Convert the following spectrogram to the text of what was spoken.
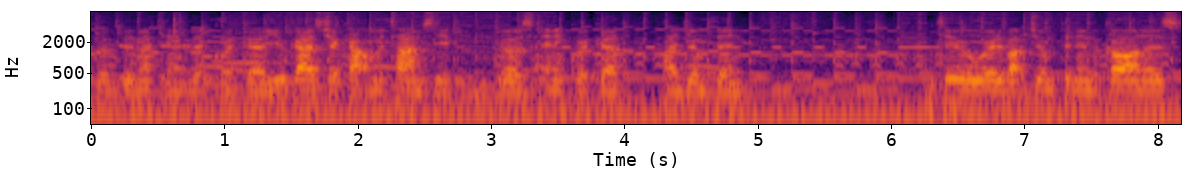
Could be making it a bit quicker. You guys check out on the time, see if it goes any quicker by jumping. I'm too worried about jumping in the corners.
